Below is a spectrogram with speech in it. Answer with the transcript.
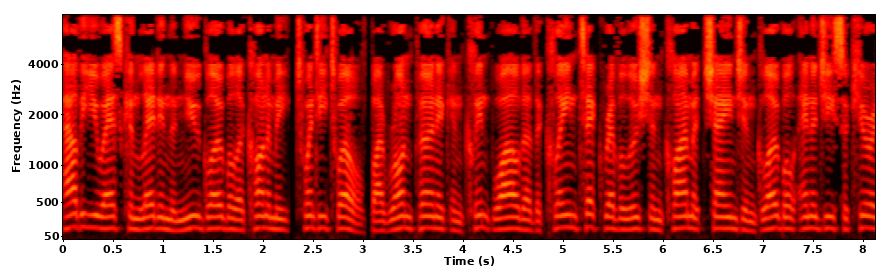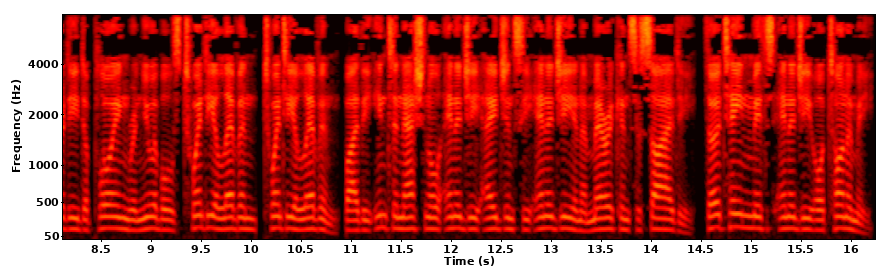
How the U.S. Can Lead in the New Global Economy 2012 by Ron Pernick and Clint Wilder The Clean Tech Revolution Climate Change and Global Energy Security Deploying Renewables 2011 2011 by the International Energy Agency Energy and American Society, 13 Myths Energy Autonomy,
